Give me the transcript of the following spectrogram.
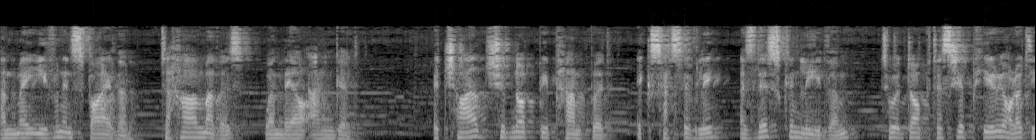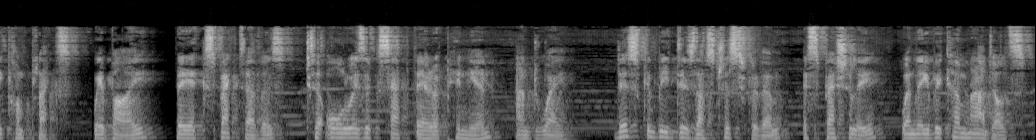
and may even inspire them to harm others when they are angered. A child should not be pampered excessively, as this can lead them to adopt a superiority complex, whereby they expect others to always accept their opinion and way. This can be disastrous for them, especially when they become adults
